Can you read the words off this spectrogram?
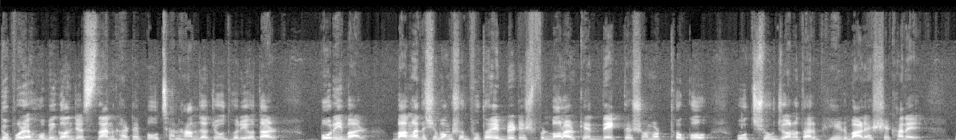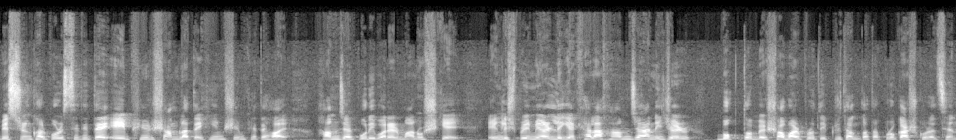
দুপুরে হবিগঞ্জের স্নানঘাটে পৌঁছান হামজা চৌধুরী ও তার পরিবার। বাংলাদেশি বংশোদ্ভূত এই ব্রিটিশ ফুটবলারকে দেখতে সমর্থক ও উৎসুক জনতার ভিড় বাড়ে সেখানে। বিশৃঙ্খল পরিস্থিতিতে এই ভিড় সামলাতে হিমশিম খেতে হয় হামজার পরিবারের মানুষকে। ইংলিশ প্রিমিয়ার লিগে খেলা হামজা নিজের বক্তব্যে সবার প্রতি কৃতজ্ঞতা প্রকাশ করেছেন।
